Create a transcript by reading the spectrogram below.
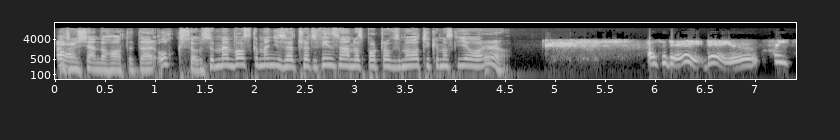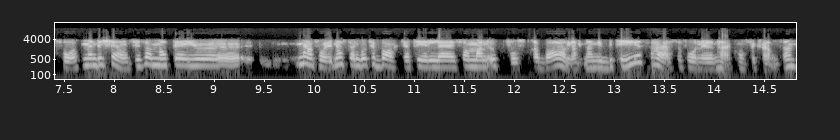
Att hon kände hatet där också. Så, men vad ska man göra? Jag tror att det finns andra sporter också, men vad tycker man ska göra då? Alltså det är, det är ju skitsvårt, men det känns ju som att det är ju... Man får ju nästan gå tillbaka till eh, som man uppfostrar barn, att när ni beter er så här så får ni den här konsekvensen.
